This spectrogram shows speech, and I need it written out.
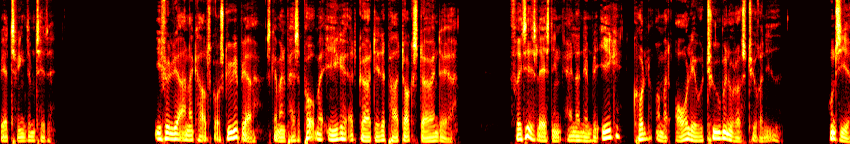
ved at tvinge dem til det? Ifølge Anna Karlsgaard Skyggebjerg skal man passe på med ikke at gøre dette paradoks større end det er. Fritidslæsning handler nemlig ikke kun om at overleve 20 minutters tyranniet. Hun siger,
